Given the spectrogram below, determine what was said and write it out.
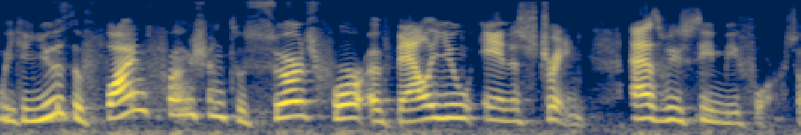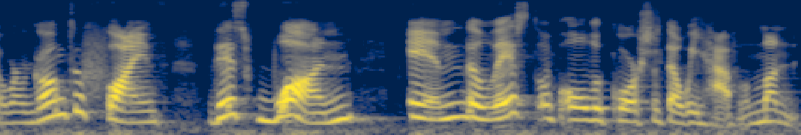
we can use the find function to search for a value in a string, as we've seen before. So we're going to find this one in the list of all the courses that we have on Monday.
